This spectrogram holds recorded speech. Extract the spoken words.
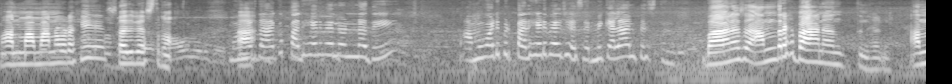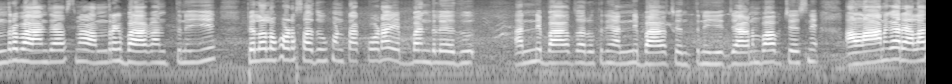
మా మా మనవడికి చదివిస్తున్నాం. పదిహేను వేలు ఉన్నది. అమ్మఒడి ఇప్పుడు పదిహేడు వేలు చేశారు. మీకు ఎలా అనిపిస్తుంది? బాగానే అందరికి బాగానే అందుతున్నాయండి అందరూ బాగానే చేస్తున్నారు. అందరికి బాగా అందుతున్నాయి పిల్లలు కూడా చదువుకుంటా కూడా ఇబ్బంది లేదు. అన్నీ బాగా జరుగుతున్నాయి. అన్నీ బాగా చెందుతున్నాయి. జగన్ బాబు చేసిన వాళ్ళ నాన్నగారు ఎలా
